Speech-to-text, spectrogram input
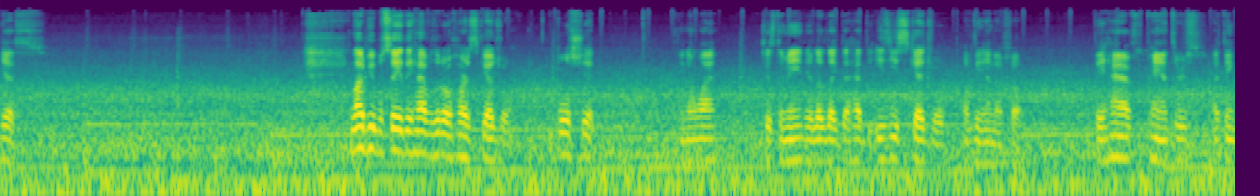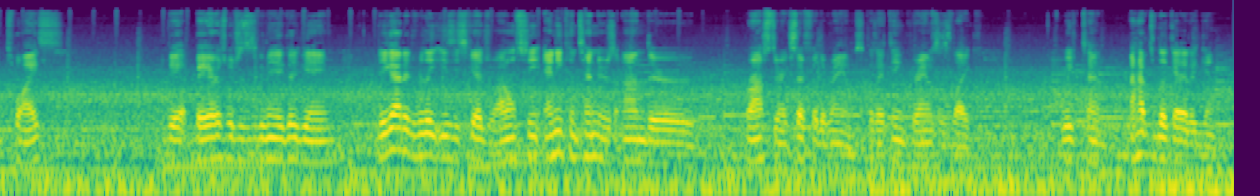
Yes. A lot of people say they have a little hard schedule. Bullshit. You know why? Because to me, they look like they had the easiest schedule of the NFL. They have Panthers, I think, twice. They got Bears, which is going to be a good game. They got a really easy schedule. I don't see any contenders on their roster except for the Rams, because I think Rams is like week 10. I have to look at it again.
